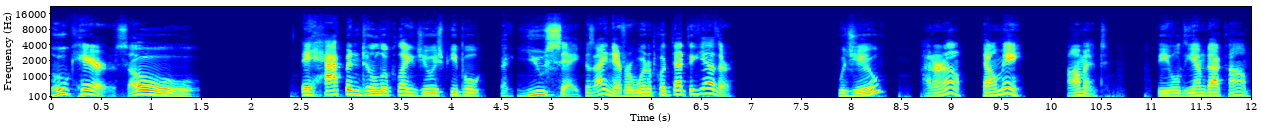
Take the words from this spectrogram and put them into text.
Who cares? Oh, they happen to look like Jewish people, like you say, because I never would have put that together. Would you? I don't know. Tell me. Comment. TheEvilDM.com.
